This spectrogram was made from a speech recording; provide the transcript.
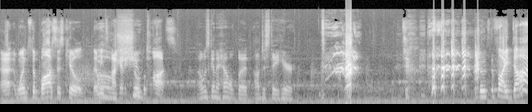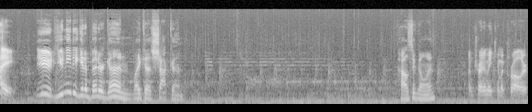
Uh, once the boss is killed, that means Oh, I gotta kill the shoot. boss. I was gonna help, but I'll just stay here. if I die. Dude, you need to get a better gun, like a shotgun. How's it going? I'm trying to make him a crawler.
